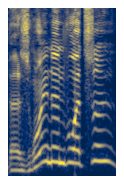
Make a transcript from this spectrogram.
Besoin d'une voiture?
